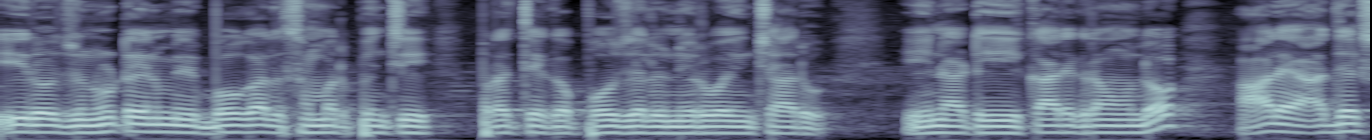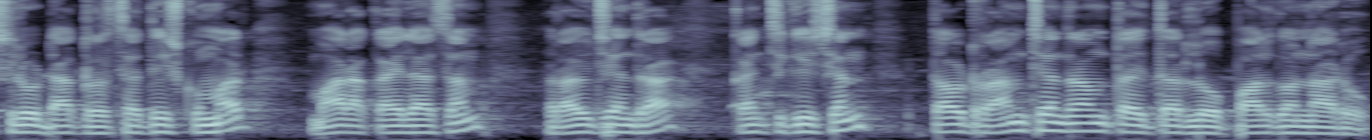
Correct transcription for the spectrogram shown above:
ఈరోజు నూట ఎనిమిది భోగాలు సమర్పించి ప్రత్యేక పూజలు నిర్వహించారు. ఈనాటి ఈ కార్యక్రమంలో ఆలయ అధ్యక్షులు డాక్టర్ సతీష్ కుమార్ మారా కైలాసం రవిచంద్ర కంచి కిషన్ తౌడు రామచంద్రం తదితరులు పాల్గొన్నారు.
